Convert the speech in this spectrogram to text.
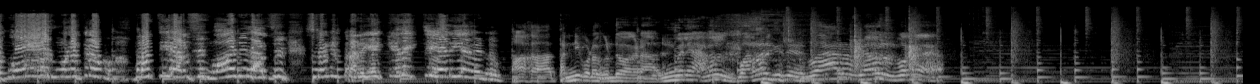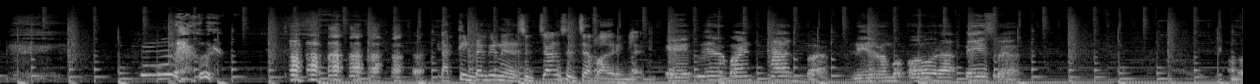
உங்களுடைய போர் முழக்கிற மத்திய அரசு மாநில அரசு செமிப்பறையை கிளைத்து எறிய வேண்டும். ஆஹா தண்ணி கூட கொண்டு வாங்கடா. உண்மையிலே அனல் பறக்குது வேற லெவல் போங்க. டக்கு டக்குன்னு சுவிட்ச் ஆன் சுவிட்ச் ஆஃப் ஆகுறீங்களே. நீ ரொம்ப ஓவரா பேசுற அந்த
